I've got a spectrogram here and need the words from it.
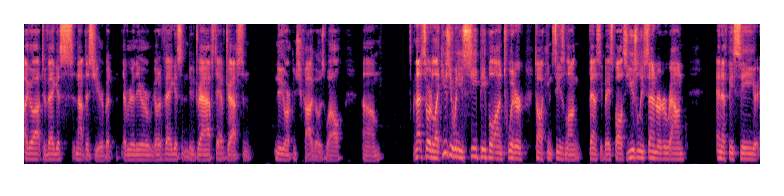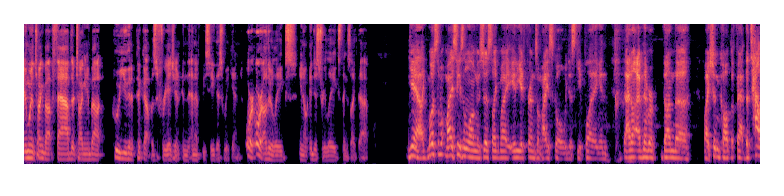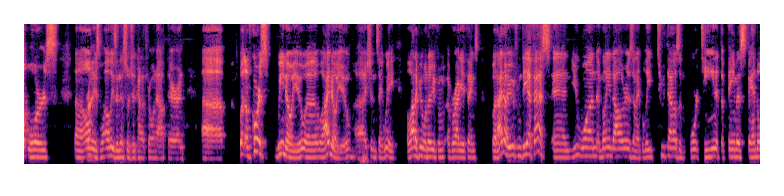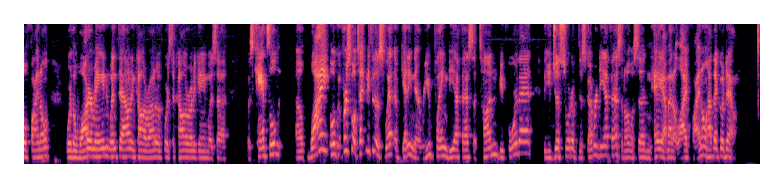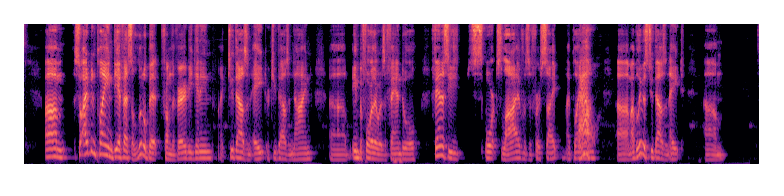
I go out to Vegas, not this year, but every other year we go to Vegas and do drafts. They have drafts in New York and Chicago as well. Um, and that's sort of like usually when you see people on Twitter talking season long fantasy baseball, it's usually centered around NFBC. Or, and when they're talking about Fab, they're talking about who are you going to pick up as a free agent in the NFBC this weekend or, or other leagues, you know, industry leagues, things like that. Yeah, like most of my season long is just like my idiot friends from high school. We just keep playing, and I don't. I've never done the. Well, I shouldn't call it the fat. The tout wars. Uh, all right. these all these initials are kind of thrown out there, and uh, but of course we know you. Uh, well, I know you. Uh, I shouldn't say we. A lot of people know you from a variety of things, but I know you from DFS, and you won a million dollars in I believe 2014 at the famous FanDuel final where the water main went down in Colorado. Of course, the Colorado game was uh, was canceled uh, why? Well, first of all, take me through the sweat of getting there. Were you playing DFS a ton before that? That you just sort of discovered DFS, and all of a sudden, hey, I'm at a live final. How'd that go down? Um, so I'd been playing DFS a little bit from the very beginning, like 2008 or 2009, uh, even before there was a FanDuel. Fantasy Sports Live was the first site I played wow. on. Um, I believe it was 2008. Um,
